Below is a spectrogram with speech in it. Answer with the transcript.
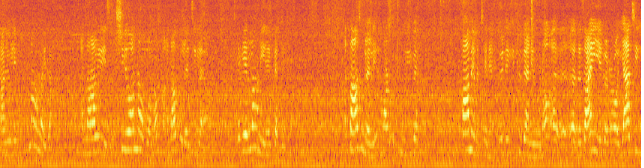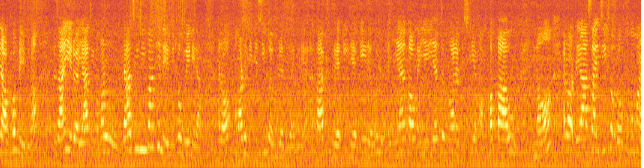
ဒါမျိုးလေးနှောက်လိုက်တာအနားလေးတွေဆိုအရှိရောအနောက်ပေါ့နော်အနောက်ကိုလည်းကြည့်လိုက်အောင်တကယ်လှနေတဲ့ကတ်တင်အသားဆိုလည်းလေအမတို့အထူကြီးပဲ ပါမယ်မထင်နဲ့အဖြူကန်တွေကိုနော်ဒီဇိုင်းရေအတွက်တော့ရာချီတောင်ထုတ်နေပြီနော်ဒီဇိုင်းရေအတွက်ရာချီမမတို့ရာချီနီးပါးဖြစ်နေပြီထုတ်ပေးနေတာအဲ့တော့အမတို့ဒီပစ္စည်းဝယ်မှုတဲ့ဒီဇိုင်းတွေအသားထူတဲ့ဤတဲ့အေးတဲ့ဝတ်လို့အရန်ကောင်းတဲ့ရေရန်ကျုံသွားတဲ့ပစ္စည်းတွေမှာမပါဘူးနော်အဲ့တော့ဒီဟာ site ကြီးထုတ်တော့ခုမမတွေ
